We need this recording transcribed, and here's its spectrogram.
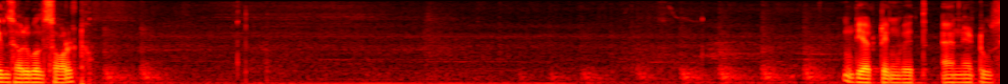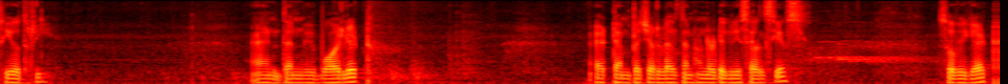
insoluble salt reacting with Na2CO3 and then we boil it at temperature less than 100 degrees Celsius. So we get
